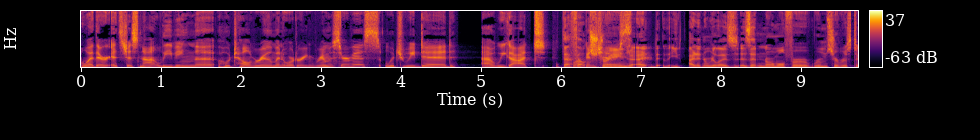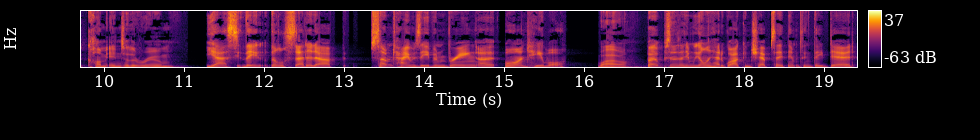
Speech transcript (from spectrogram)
whether it's just not leaving the hotel room and ordering room service, which we did. Uh, we got That felt strange. I, I didn't realize. Is it normal for room service to come into the room? Yes, they they'll set it up. Sometimes they even bring a full on table. Wow. But since I think we only had guac and chips, I think think they did.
